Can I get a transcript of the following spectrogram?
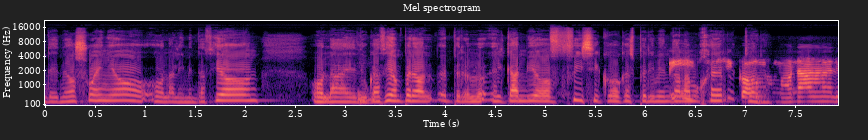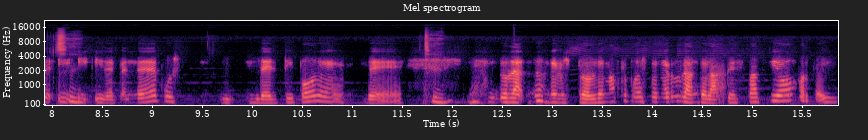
de no sueño o la alimentación o la educación, pero, pero el cambio físico que experimenta la mujer. físico, claro. hormonal y, Sí. y- y depende pues del tipo de, de, Sí. de los problemas que puedes tener durante la gestación, porque hay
